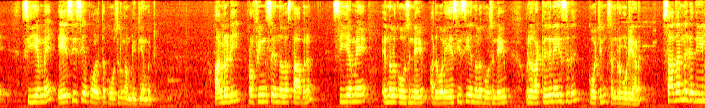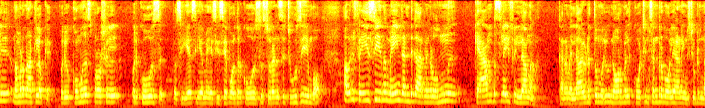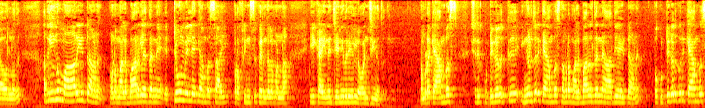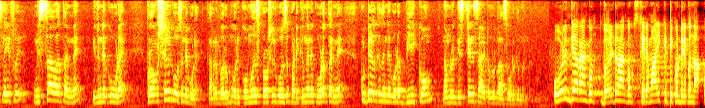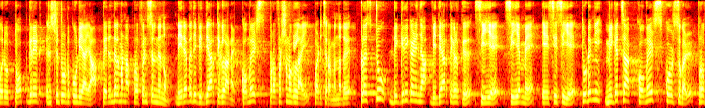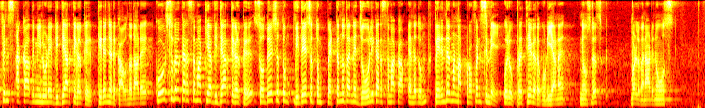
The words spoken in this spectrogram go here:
C M A A C C A പോലത്തെ കോഴ്സുകൾ കംപ്ലീറ്റ് ചെയ്യാൻ പറ്റും. ആൾറെഡി പ്രൊഫിൻസ് എന്നുള്ള സ്ഥാപനം സി എം എ എന്നുള്ള കോഴ്സിന്റെയും അതുപോലെ എ സി സി എന്നുള്ള കോഴ്സിന്റെയും ഒരു റെക്കഗ്നൈസ്ഡ് കോച്ചിങ് സെന്റർ കൂടിയാണ്. സാധാരണഗതിയിൽ നമ്മുടെ നാട്ടിലൊക്കെ ഒരു കൊമേഴ്സ് പ്രൊഫഷണൽ ഒരു കോഴ്സ് ഇപ്പോൾ C A C M A C C A പോലത്തെ ഒരു കോഴ്സ് സ്റ്റുഡൻസ് ചൂസ് ചെയ്യുമ്പോൾ അവർ ഫേസ് ചെയ്യുന്ന മെയിൻ രണ്ട് കാരണങ്ങൾ ഒന്ന് ക്യാമ്പസ് ലൈഫ് ഇല്ല എന്നാണ്. കാരണം എല്ലായിടത്തും ഒരു നോർമൽ കോച്ചിങ് സെന്റർ പോലെയാണ് ഇൻസ്റ്റിറ്റ്യൂട്ട് ഉണ്ടാവാറുള്ളത്. അതിൽ നിന്ന് മാറിയിട്ടാണ് നമ്മുടെ മലബാറിലെ തന്നെ ഏറ്റവും വലിയ ക്യാമ്പസായി പ്രൊഫിൻസ് പെരിന്തൽമണ്ണ ഈ കഴിഞ്ഞ ജനുവരിയിൽ ലോഞ്ച് ചെയ്തത്. നമ്മുടെ ക്യാമ്പസ് ശരി കുട്ടികൾക്ക് ഇങ്ങനത്തെ ഒരു ക്യാമ്പസ് നമ്മുടെ മലബാറിൽ തന്നെ ആദ്യമായിട്ടാണ്. അപ്പോൾ കുട്ടികൾക്ക് ഒരു ക്യാമ്പസ് ലൈഫ് മിസ്സാവാതെ തന്നെ ഇതിന്റെ കൂടെ പ്രൊഫഷണൽ കോഴ്സിന്റെ കൂടെ കാരണം വെറും ഒരു കൊമേഴ്സ് പ്രൊഫഷണൽ കോഴ്സ് പഠിക്കുന്നതിന്റെ കൂടെ തന്നെ കുട്ടികൾക്ക് ഇതിന്റെ കൂടെ ബി കോം നമ്മൾ ഡിസ്റ്റൻസ് ആയിട്ട് നമ്മൾ ക്ലാസ് കൊടുക്കുന്നുണ്ട്. ഓൾ ഇന്ത്യ റാങ്കും വേൾഡ് റാങ്കും സ്ഥിരമായി കിട്ടിക്കൊണ്ടിരിക്കുന്ന ഒരു ടോപ്പ് ഗ്രേഡ് ഇൻസ്റ്റിറ്റ്യൂട്ട് കൂടിയായ പെരിന്തൽമണ്ണ പ്രൊഫൻസിൽ നിന്നും നിരവധി വിദ്യാർത്ഥികളാണ് കൊമേഴ്സ് പ്രൊഫഷണലുകളായി പഠിച്ചിറങ്ങുന്നത് പ്ലസ് ടു ഡിഗ്രി കഴിഞ്ഞ വിദ്യാർത്ഥികൾക്ക് C A C M A A C C A തുടങ്ങി മികച്ച കൊമേഴ്സ് കോഴ്സുകൾ പ്രൊഫിൻസ് അക്കാദമിയിലൂടെ വിദ്യാർത്ഥികൾക്ക് തിരഞ്ഞെടുക്കാവുന്നതാണ്. കോഴ്സുകൾ കരസ്ഥമാക്കിയ വിദ്യാർത്ഥികൾക്ക് സ്വദേശത്തും വിദേശത്തും പെട്ടെന്ന് തന്നെ ജോലി കരസ്ഥമാക്കാം എന്നതും പെരിന്തൽമണ്ണ പ്രൊഫൻസിന്റെ ഒരു പ്രത്യേകത കൂടിയാണ്. News desk Valluvanad news.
